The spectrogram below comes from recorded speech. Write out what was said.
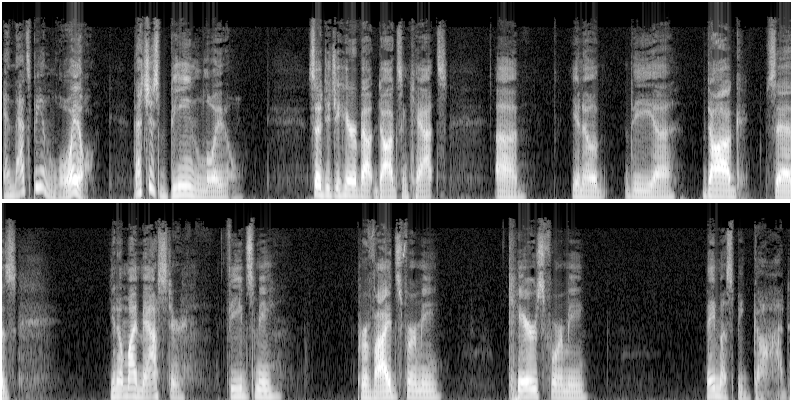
and that's being loyal. That's just being loyal. So, did you hear about dogs and cats? Uh, you know, the uh, dog says, You know, my master feeds me, provides for me, cares for me. They must be God.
